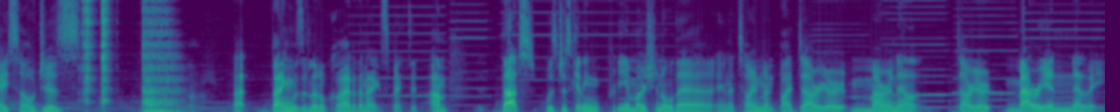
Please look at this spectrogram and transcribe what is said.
Hey, soldiers. That bang was a little quieter than I expected. Um, that was just getting pretty emotional there in Atonement by Dario Marinelli. Dario Marianelli.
